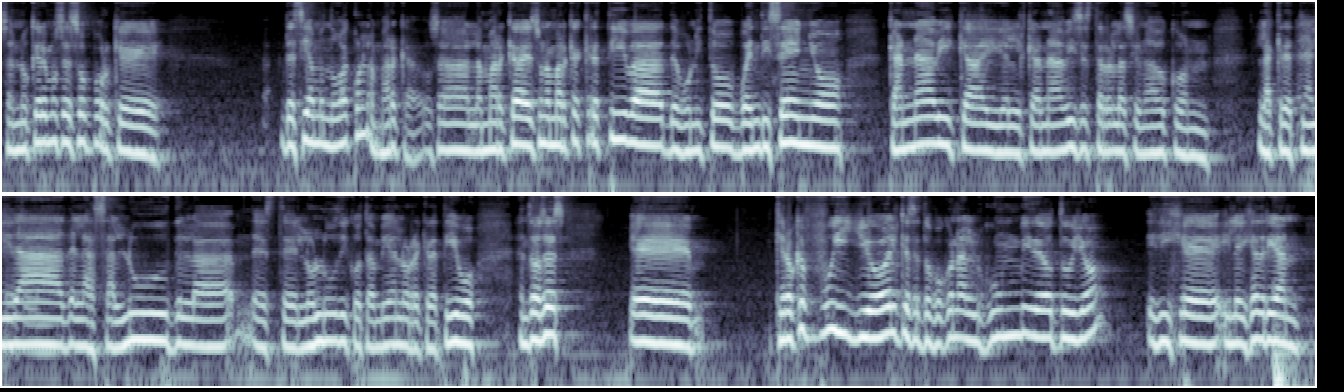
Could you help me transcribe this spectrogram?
O sea, no queremos eso porque decíamos, no va con la marca. O sea, la marca es una marca creativa, de bonito, buen diseño, canábica y el cannabis está relacionado con la creatividad, la, la salud, la, este, lo lúdico también, lo recreativo. Entonces, eh, creo que fui yo el que se topó con algún video tuyo y dije, y le dije a Adrián,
